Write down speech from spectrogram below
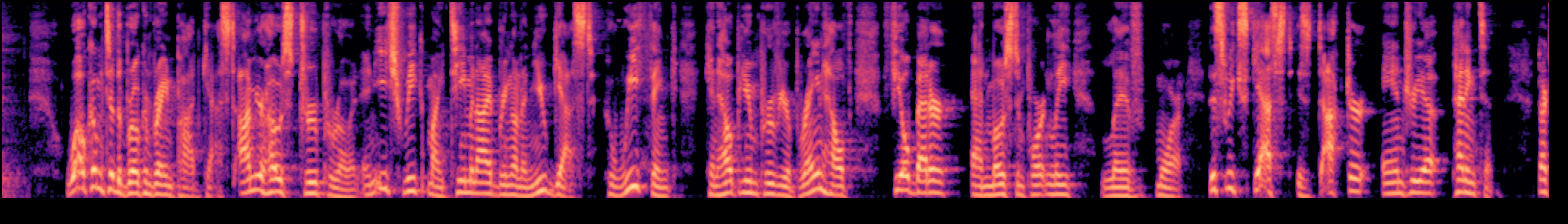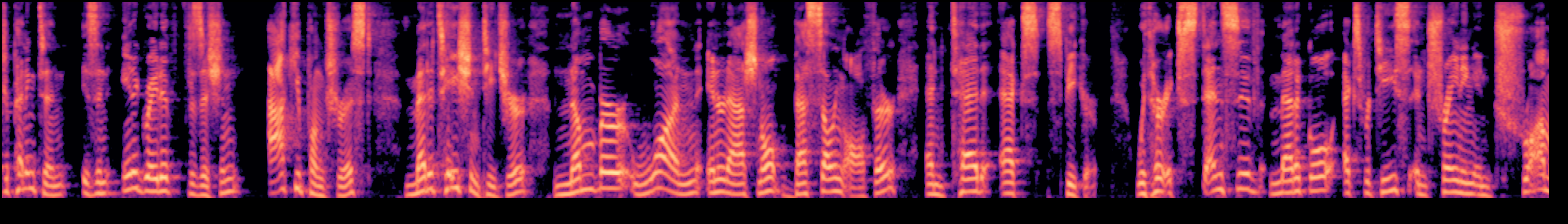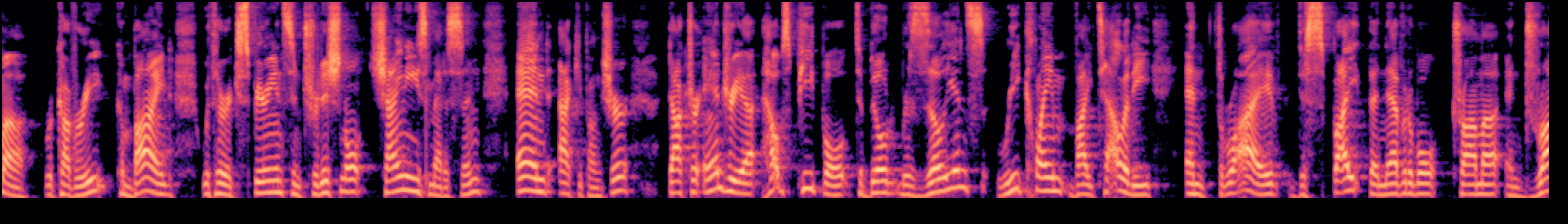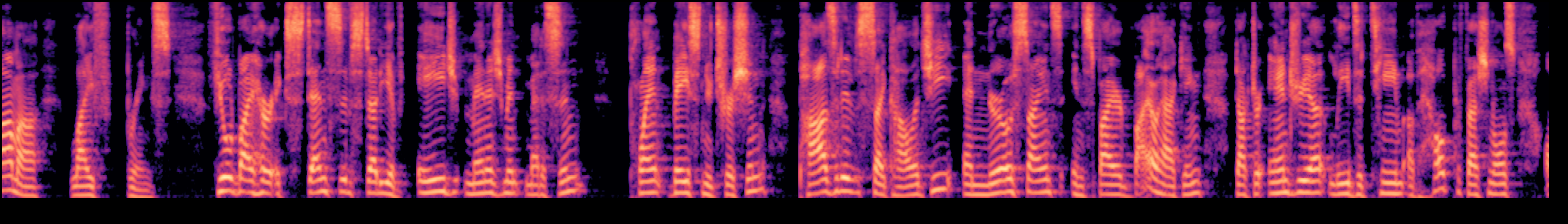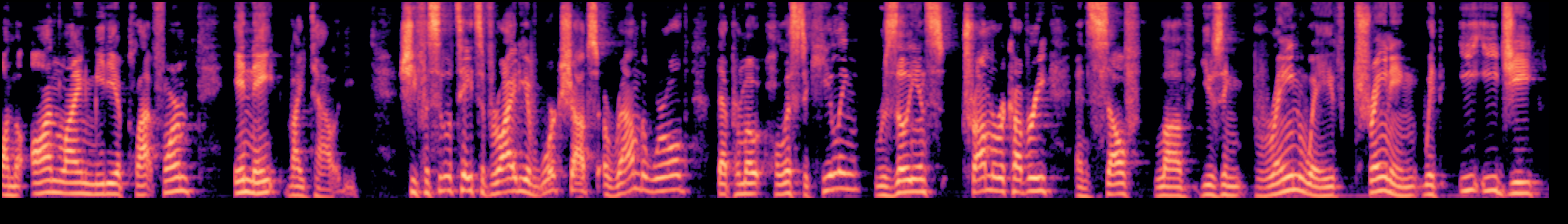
Welcome to the Broken Brain Podcast. I'm your host, Dhru Purohit, and each week my team and I bring on a new guest who we think can help you improve your brain health, feel better, and most importantly, live more. This week's guest is Dr. Andrea Pennington. Dr. Pennington is an integrative physician, acupuncturist, meditation teacher, number one international best-selling author, and TEDx speaker. With her extensive medical expertise and training in trauma recovery, combined with her experience in traditional Chinese medicine and acupuncture, Dr. Andrea helps people to build resilience, reclaim vitality, and thrive despite the inevitable trauma and drama life brings fueled by her extensive study of age management medicine, plant based nutrition, positive psychology, and neuroscience inspired biohacking, Dr. Andrea leads a team of health professionals on the online media platform Innate Vitality. She facilitates a variety of workshops around the world that promote holistic healing, resilience, trauma recovery, and self love using brainwave training with EEG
